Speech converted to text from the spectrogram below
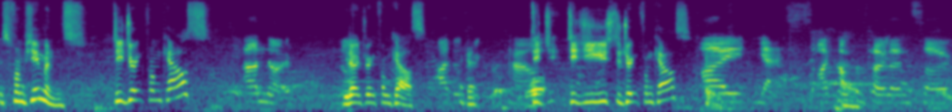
It's from humans. Do you drink from cows? Uh, no. You don't drink from cows. I don't Okay. drink from cows. Did you did you used to drink from cows? I yes, I come Yeah. from Poland, so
